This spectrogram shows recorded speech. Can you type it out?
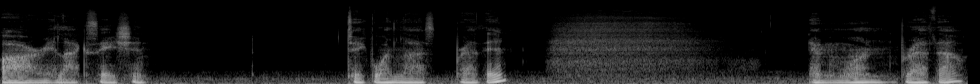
are relaxation. Take one last breath in and one breath out.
